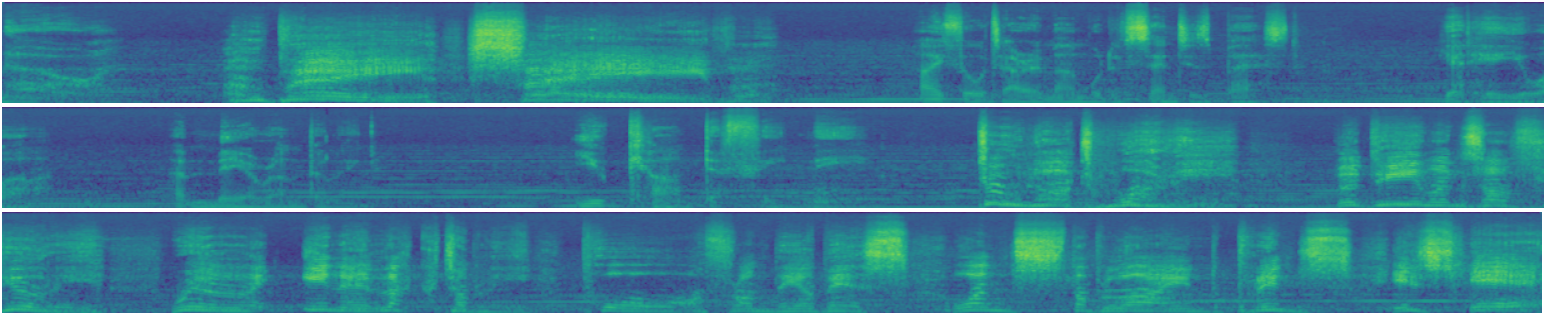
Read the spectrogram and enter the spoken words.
No. Obey, slave! I thought Ahriman would have sent his best. Yet here you are, a mere underling. You can't defeat me. Do not worry. The demons of fury will ineluctably pour from the abyss once the blind prince is here.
